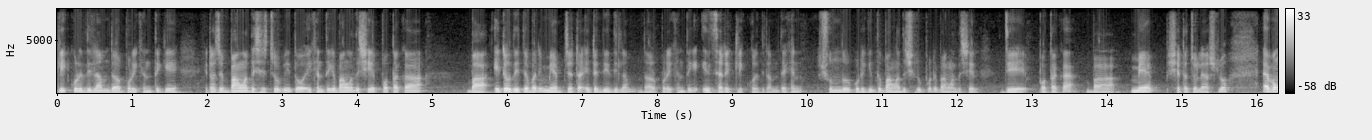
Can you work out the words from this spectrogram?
ক্লিক করে দিলাম, দেওয়ার পর এখান থেকে এটা হচ্ছে বাংলাদেশের ছবি। তো এখান থেকে বাংলাদেশের পতাকা বা এটাও দিতে পারি ম্যাপ যেটা, এটা দিয়ে দিলাম। তারপর এখান থেকে ইনসার্টে ক্লিক করে দিলাম। দেখেন, সুন্দর করে কিন্তু বাংলাদেশের উপরে, বাংলাদেশের যে পতাকা বা ম্যাপ সেটা চলে আসলো। এবং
